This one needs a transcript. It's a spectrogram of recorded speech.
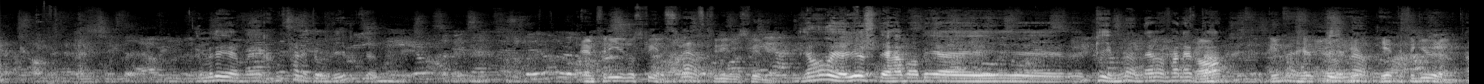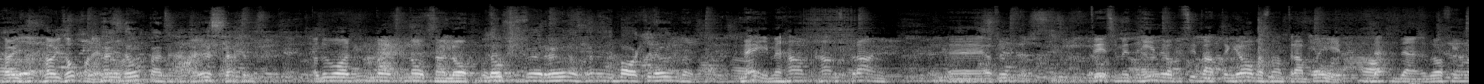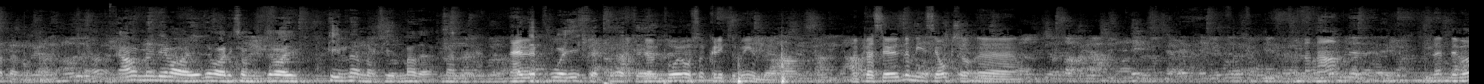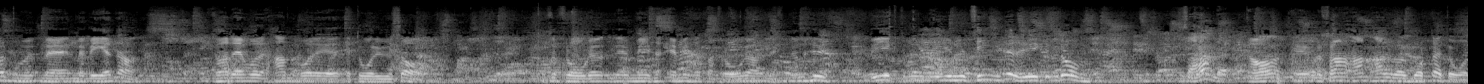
men, det, men jag kommer fan inte ihåg vilken. En friidrottsfilm, svensk friidrottsfilm. Ja, ja, just det. Han var med i eh, Pinnen. Nej, vad fan hette Ja, han? filmen heter, Pinnen. heter figuren. Höjd, höjdhopparen heter han. Höjdhopparen. Ja, just det. Ja, det var något, något sånt här lopp. så- Lopp för, i bakgrunden. Nej, men han, han sprang... Eh, jag tror det som heter hinder var precis vattengravar som han trampade i. Ja. Den, den, du har filmat den någonstans. Ja, men det var, det var liksom, det var ju pinnen de filmade. Men, men det pågick ett. Den på, och så klippte de in det. Men Per Söder minns jag också. Eh, när han, när det var på med, med Veda. Då hade han varit, han varit ett år i USA. Och så frågade, jag minns, jag minns att han frågade. "Ja, Men hur, hur gick det med de Gyllene Tider? Hur gick det med dem? Sa han det? Ja, för han, han hade varit borta ett år.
